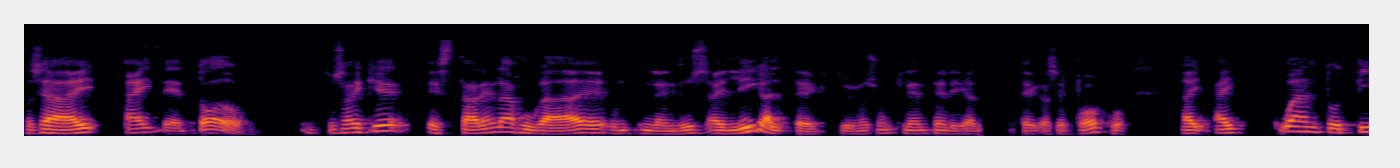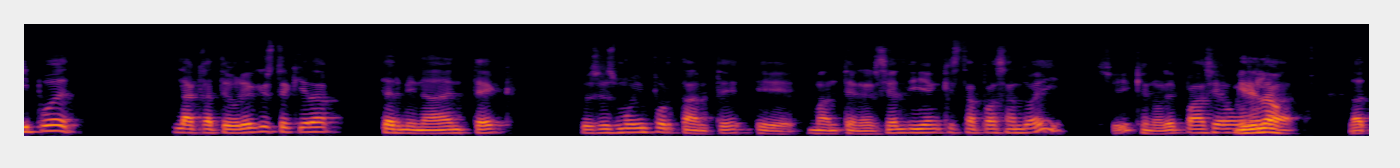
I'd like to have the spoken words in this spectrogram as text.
O sea, hay, hay de todo. Entonces hay que estar en la jugada de un- la industria. Hay Legal Tech, tuvimos un cliente de Legal Tech hace poco. Hay, hay cuánto tipo de, la categoría que usted quiera terminada en tech. Entonces es muy importante eh, mantenerse al día en qué está pasando ahí, ¿sí? Que no le pase a Mire uno la, la,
